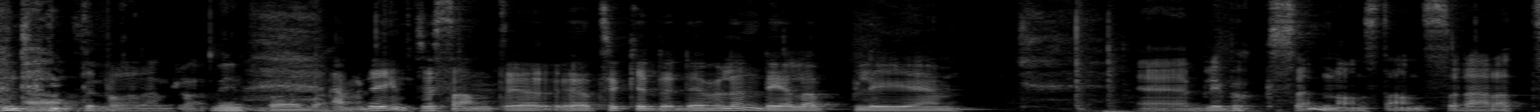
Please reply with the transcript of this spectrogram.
det är Ja. inte bara bra. Det är inte bara Ja, bra. men det är intressant. Jag, jag tycker det, det är väl en del att bli, eh, bli vuxen någonstans. Så där att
